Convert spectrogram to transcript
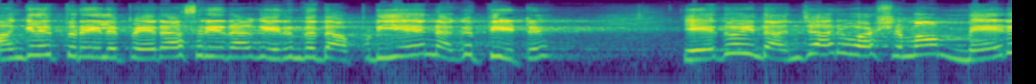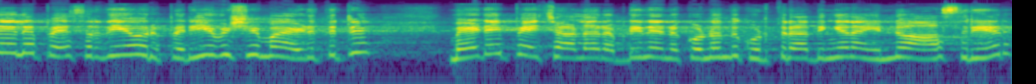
ஆங்கிலத்துறையில் பேராசிரியராக இருந்ததை அப்படியே நகர்த்திட்டு ஏதோ இந்த அஞ்சாறு வருஷமாக மேடையில் பேசுகிறதையே ஒரு பெரிய விஷயமா எடுத்துட்டு மேடை பேச்சாளர் அப்படின்னு எனக்கு கொண்டு வந்து கொடுத்துறாதீங்க நான் இன்னும் ஆசிரியர்.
